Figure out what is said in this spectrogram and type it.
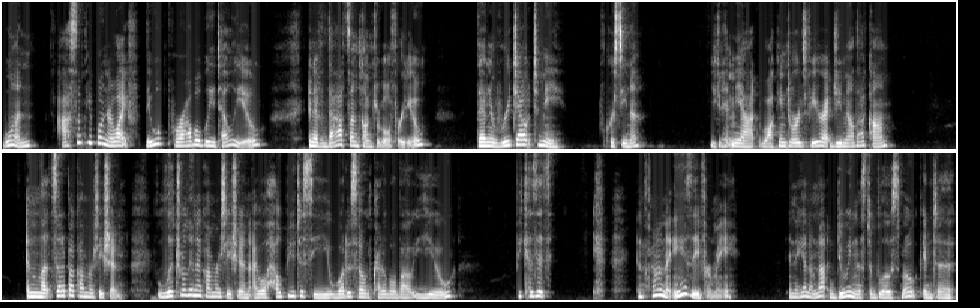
one, ask some people in your life. They will probably tell you. And if that's uncomfortable for you, then reach out to me Christina. You can hit me at walkingtowardsfear at gmail.com and let's set up a conversation. Literally, in a conversation, I will help you to see what is so incredible about you because it's it's kind of easy for me. And again, I'm not doing this to blow smoke and to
